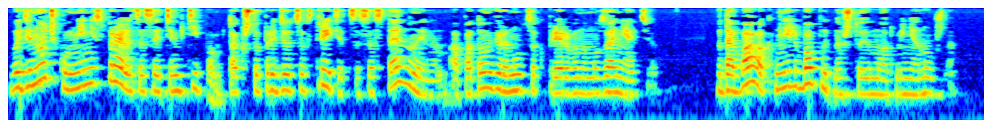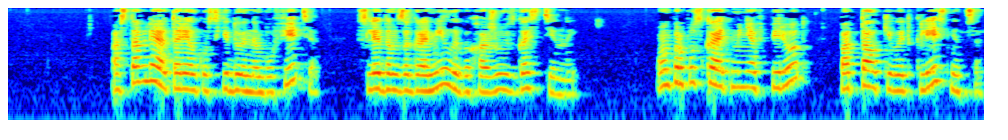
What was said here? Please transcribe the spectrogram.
В одиночку мне не справиться с этим типом, так что придется встретиться со Стэнуином, а потом вернуться к прерванному занятию. Вдобавок, мне любопытно, что ему от меня нужно. Оставляю тарелку с едой на буфете, следом за громилой выхожу из гостиной. Он пропускает меня вперед, подталкивает к лестнице,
